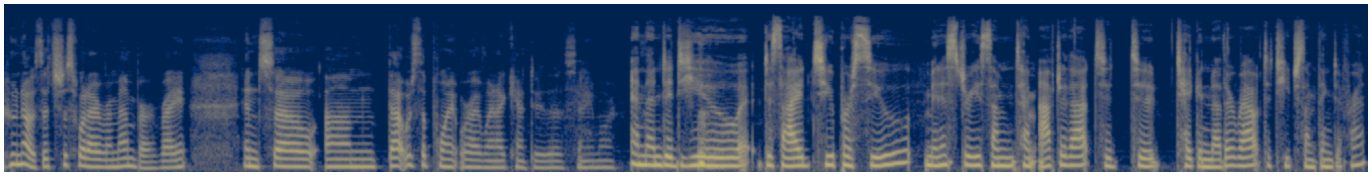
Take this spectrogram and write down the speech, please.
who knows? It's just what I remember, right? And so um, that was the point where I went, I can't do this anymore. And then did you decide to pursue ministry sometime after that to, to take another route to teach something different?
